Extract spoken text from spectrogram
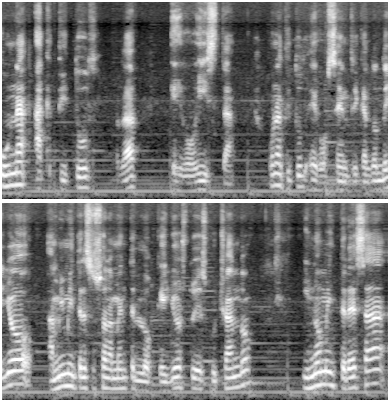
una actitud, ¿verdad? Egoísta una actitud egocéntrica, en donde yo, a mí me interesa solamente lo que yo estoy escuchando y no me interesa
